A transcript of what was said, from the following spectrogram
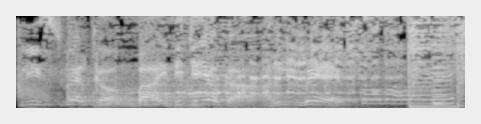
Please welcome by DJ Yoga Remix.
